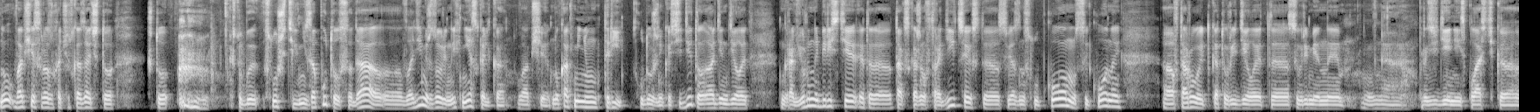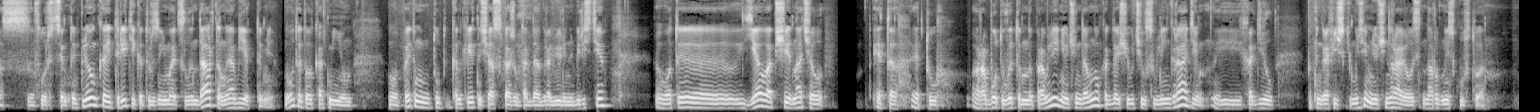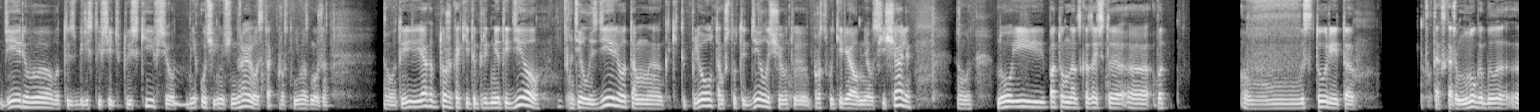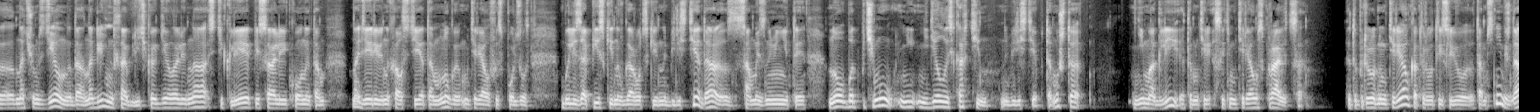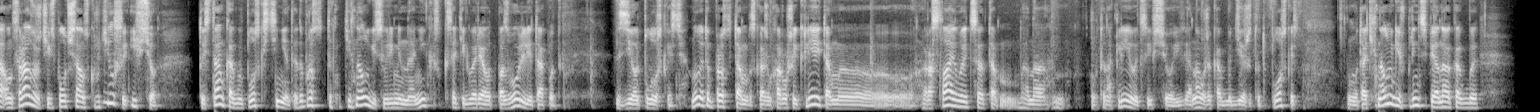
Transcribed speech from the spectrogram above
Ну, вообще сразу хочу сказать, что что чтобы слушатель не запутался, да, э, Владимир Зорин, их несколько вообще, ну, как минимум три художника сидит. Один делает гравюру на бересте, это, так скажем, в традициях, связано с лубком, с иконой. А второй, который делает э, современные э, произведения из пластика с флуоресцентной пленкой. Третий, который занимается лендартом и объектами. Ну, вот это вот как минимум. Вот. Поэтому тут конкретно сейчас, скажем, тогда о гравюре на бересте. Вот. Э, я вообще начал это, эту работу в этом направлении очень давно, когда еще учился в Ленинграде и ходил в этнографический музей. Мне очень нравилось народное искусство дерево, вот из бересты все эти туиски, все. Мне очень-очень нравилось, так просто невозможно. Вот. И я тоже какие-то предметы делал. Делал из дерева, там э, какие-то плел, там что-то делал еще. Вот, э, просто материалы меня восхищали. Вот. Ну, и потом надо сказать, что э, вот в истории-то так скажем, много было э, на чем сделано. Да, на глиняных табличках делали, на стекле писали иконы, там, на дереве, на холсте, там много материалов использовалось. Были записки новгородские на бересте, да, самые знаменитые. Но вот почему не, не делалось картин на бересте? Потому что не могли это, с этим материалом справиться. Это природный материал, который вот если его там снимешь, да, он сразу же через полчаса он скрутился и все. То есть там как бы плоскости нет. Это просто технологии современные. Они, кстати говоря, вот позволили так вот сделать плоскость. Ну, это просто там, скажем, хороший клей, там э, расслаивается, там она вот она клеивается и все. И она уже как бы держит эту плоскость. Вот. А технология, в принципе, она как бы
